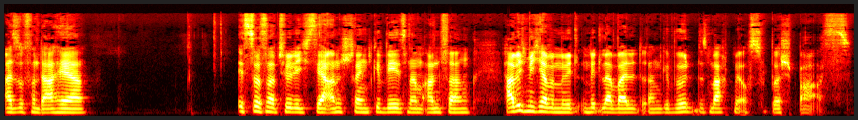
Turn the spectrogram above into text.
also von daher ist das natürlich sehr anstrengend gewesen am Anfang. Habe ich mich aber mit, mittlerweile daran gewöhnt. Das macht mir auch super Spaß.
